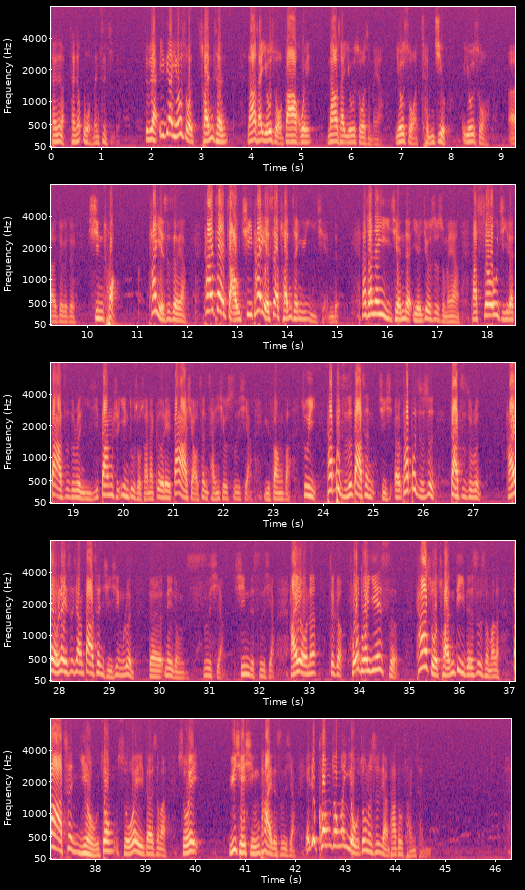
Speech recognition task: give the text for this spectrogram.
产生产生我们自己的，是不是？一定要有所传承，然后才有所发挥，然后才有所什么呀？有所成就，有所呃这个这个新创，他也是这样，他在早期他也是要传承于以前的。那传承以前的，也就是什么样？他收集了《大智度论》以及当时印度所传的各类大小乘禅修思想与方法。注意，它不只是大乘起，呃，它不只是《大智度论》，还有类似像《大乘起信论》的那种思想，新的思想。还有呢，这个佛陀耶舍，他所传递的是什么呢？大乘有宗所谓的什么？所谓瑜伽行派的思想，也就空中跟有宗的思想，他都传承。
